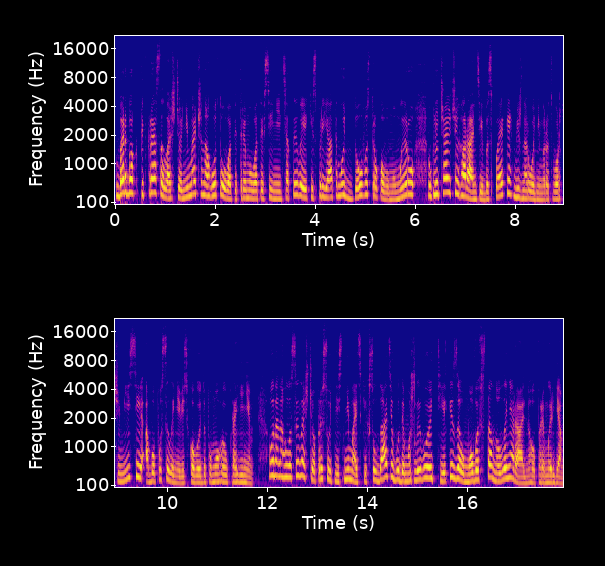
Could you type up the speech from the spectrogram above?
Бербок підкреслила, що Німеччина готова підтримувати всі ініціативи, які сприятимуть довгостроковому миру, включаючи гарантії безпеки, міжнародні миротворчі місії або посилення військової допомоги Україні. Вона наголосила, що присутність німецьких солдатів буде можливою тільки за умови встановлення реального перемир'я.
